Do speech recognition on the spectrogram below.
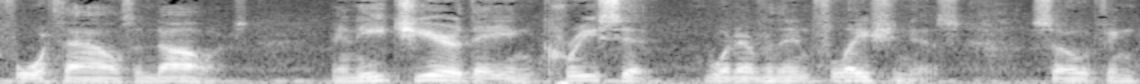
four thousand dollars, and each year they increase it whatever the inflation is. So if in,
